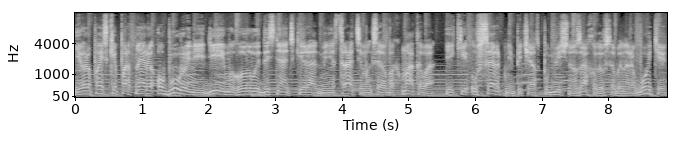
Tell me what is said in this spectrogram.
Європейські партнери обурені діями голови Деснянської райадміністрації Максима Бахматова, який у серпні під час публічного заходу в себе на роботі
